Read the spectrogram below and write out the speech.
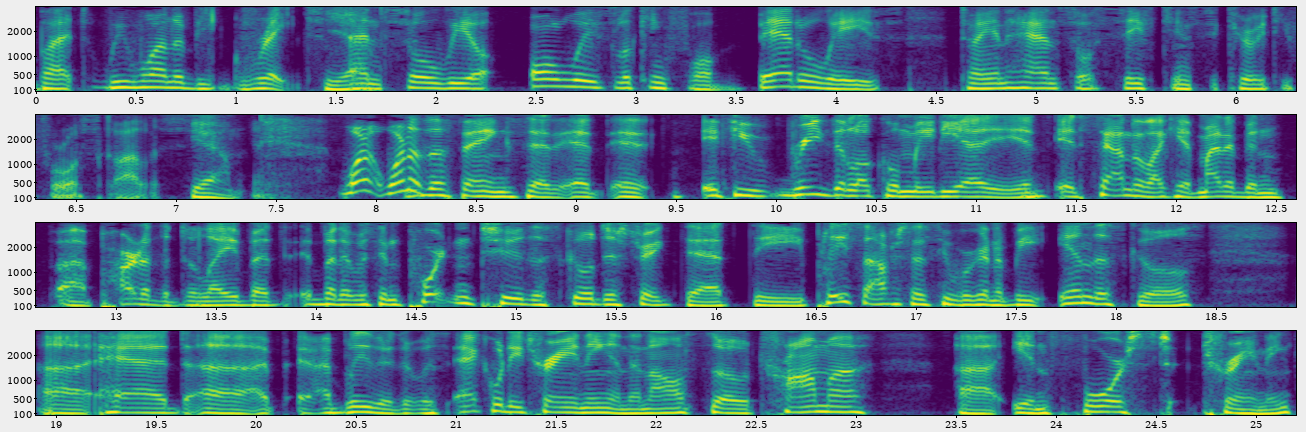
but we want to be great. Yeah. And so we are always looking for better ways to enhance our safety and security for our scholars. Yeah. One, one of the things that it, it, if you read the local media, it, it sounded like it might have been uh, part of the delay, but but it was important to the school district that the police officers who were going to be in the schools uh, had, uh, I, I believe that it was equity training and then also trauma uh, enforced training.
